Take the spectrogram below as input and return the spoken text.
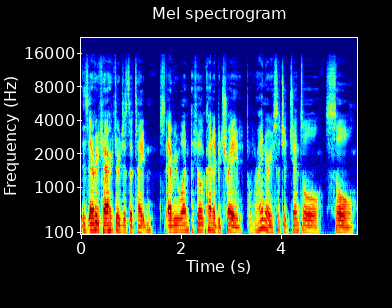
Is every character just a titan? Just everyone? I feel kind of betrayed. But Reiner is such a gentle soul.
